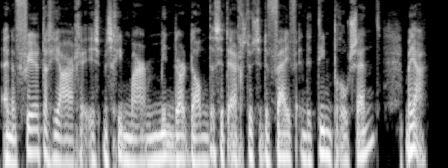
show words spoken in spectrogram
En een 40-jarige is misschien maar minder dan. Er zit ergens tussen de 5 en de 10%. Maar ja,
